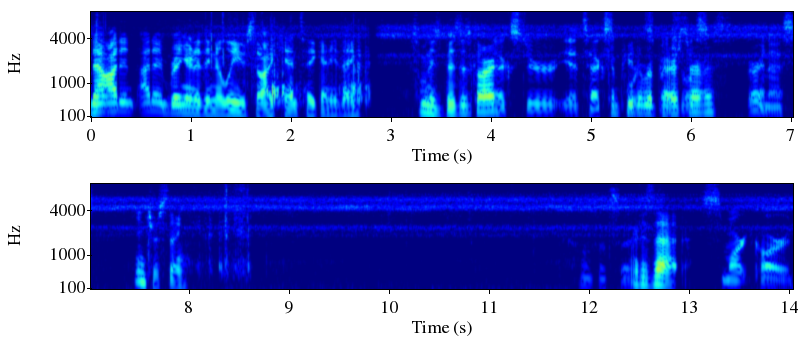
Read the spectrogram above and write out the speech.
Now I didn't I didn't bring anything to leave, so I can't take anything. Somebody's business card? Dexter, yeah, tech Computer repair specialist. service? Very nice. Interesting. Does that say? What is that? Smart card.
